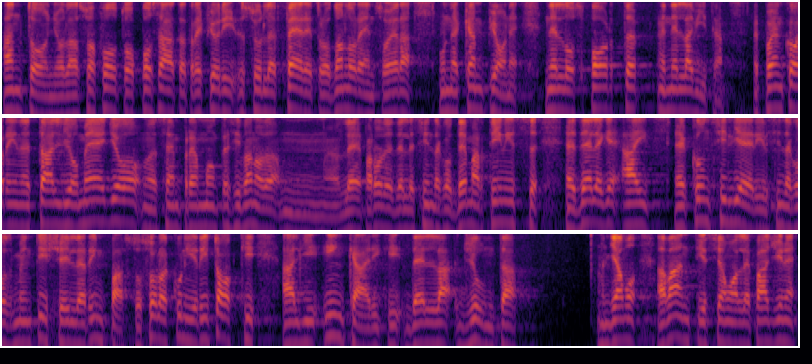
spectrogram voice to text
Antonio. La sua foto posata tra i fiori sul feretro. Don Lorenzo era un campione nello sport e nella vita. E poi ancora in taglio medio, sempre a Montesivano, mm, le parole del sindaco De Martinis, eh, deleghe ai eh, consiglieri. Il sindaco smentisce il rimpasto, solo alcuni ritocchi agli incarichi della giunta. Andiamo avanti e siamo alle pagine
